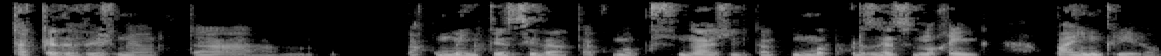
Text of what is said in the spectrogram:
Está cada vez melhor. Está, está com uma intensidade, está com uma personagem, está com uma presença no ringue. Está incrível.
